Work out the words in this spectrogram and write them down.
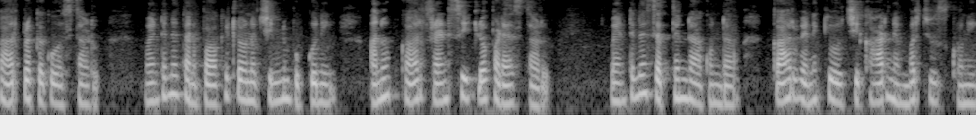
కార్ ప్రక్కకు వస్తాడు. వెంటనే తన పాకెట్లో ఉన్న చిన్న బుక్కుని అనూప్ కార్ ఫ్రంట్ సీట్లో పడేస్తాడు. వెంటనే శబ్దం రాకుండా కార్ వెనక్కి వచ్చి కార్ నెంబర్ చూసుకొని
